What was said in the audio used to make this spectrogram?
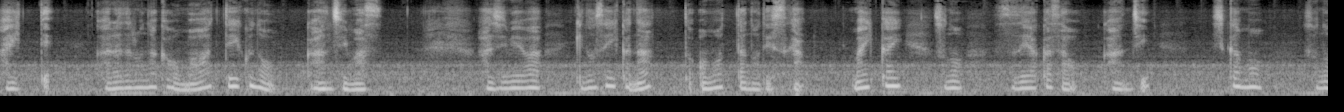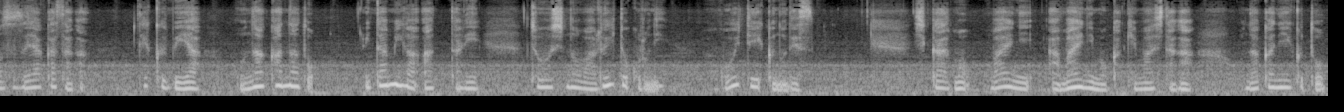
入って体の中を回っていくのを感じます。初めは気のせいかなと思ったのですが毎回その涼やかさを感じしかもその涼やかさが手首やお腹など痛みがあったり調子の悪いところに動いていくのです。しかも前にあ前にも書きましたがお腹に行くと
